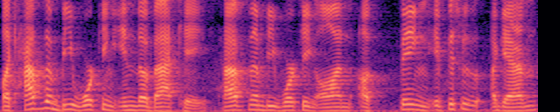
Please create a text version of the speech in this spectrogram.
Like have them be working in the Batcave. Have them be working on a thing. If this was again,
